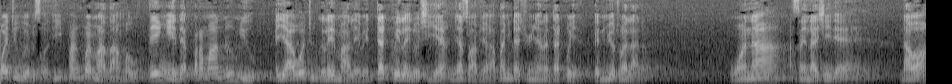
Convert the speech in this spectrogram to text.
ဝတ္ထုပဲမဆိုဒီဖန်ခွက်မှာသာမဟုတ်သိငယ်တဲ့ပရမဏုမြူအရာဝတ္ထုကလေးမှလည်းပဲဓာတ်ခွေလိုက်လို့ရှိရင်မြတ်စွာဘုရားကတမိတရွှင်ရတဲ့ဓာတ်ခွေရင်ဘယ်နှမျိုးထွက်လာတော့ဝန္နာအစင်တိုင်းရှိတယ်နောက်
